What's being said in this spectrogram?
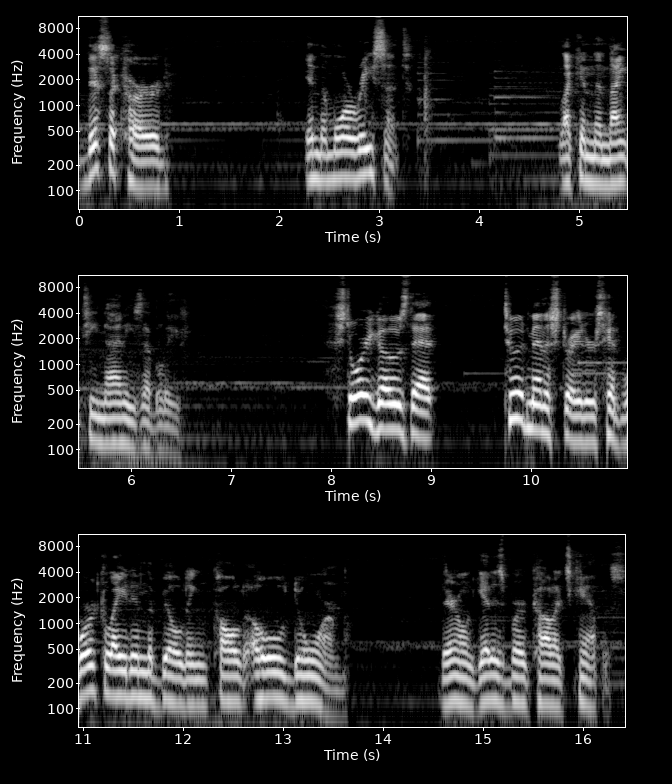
this occurred in the more recent, like in the 1990s, I believe. Story goes that Two administrators had worked late in the building called Old Dorm, there on Gettysburg College campus.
